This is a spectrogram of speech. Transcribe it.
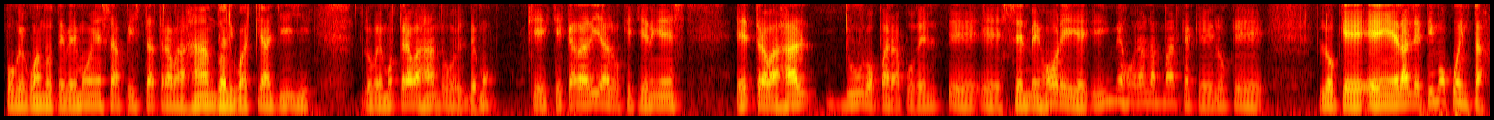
porque cuando te vemos en esa pista trabajando, al igual que allí, lo vemos trabajando, vemos que, que cada día lo que quieren es es trabajar duro para poder eh, eh, ser mejores y, y, mejorar las marcas, que es lo que, lo que en el atletismo cuenta.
